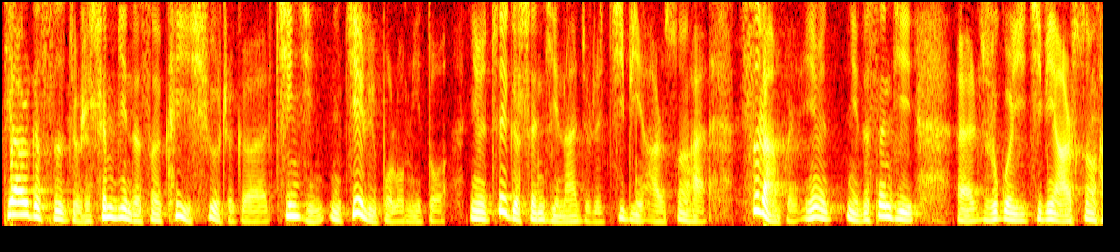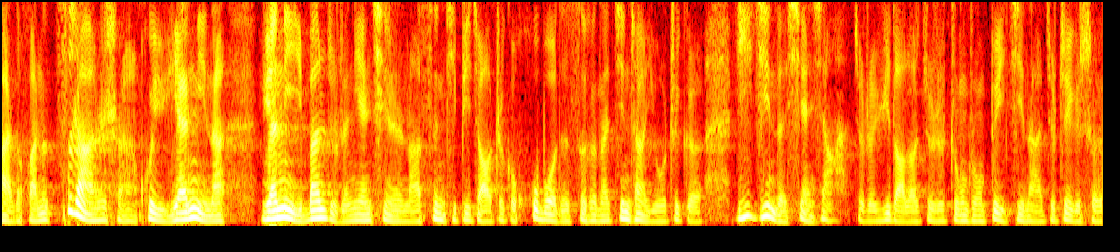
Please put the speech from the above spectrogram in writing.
第二个是就是生病的时候可以修这个精进戒律波罗蜜多。因为这个身体呢，就是疾病而损害，自然会。因为你的身体，呃，如果以疾病而损害的话，那自然而然会原理呢。原理一般就是年轻人呢，身体比较这个活泼的时候呢，经常有这个易经的现象啊，就是遇到了就是种种对境呢，就这个时候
